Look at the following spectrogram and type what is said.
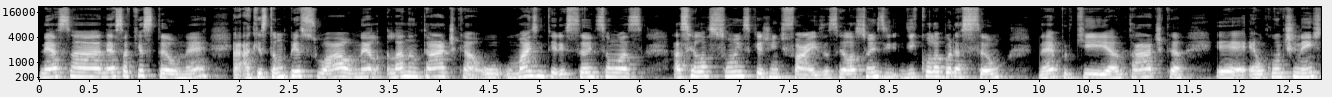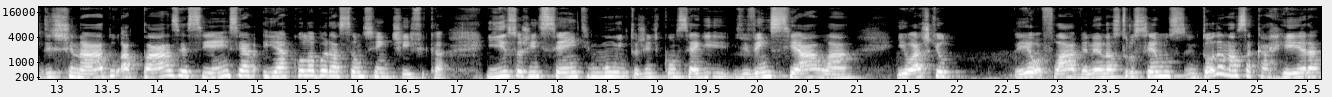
nessa, nessa questão, né? A, questão pessoal, né? Lá na Antártica, o, o, mais interessante são as, as relações que a gente faz, as relações de, de colaboração, né? Porque a Antártica é, é um continente destinado à paz à ciência e à colaboração científica. E isso a gente sente muito, a gente consegue vivenciar lá. E eu acho que eu eu, a Flávia, né, nós trouxemos em toda a nossa carreira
